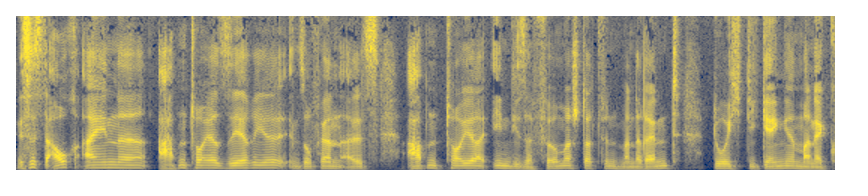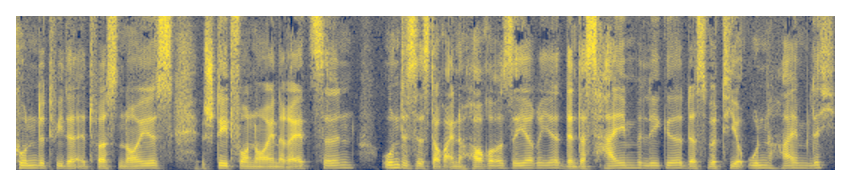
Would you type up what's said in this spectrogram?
Es ist auch eine Abenteuerserie, insofern als Abenteuer in dieser Firma stattfindet. Man rennt durch die Gänge, man erkundet wieder etwas Neues, steht vor neuen Rätseln und es ist auch eine Horrorserie, denn das Heimliche, das wird hier unheimlich.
